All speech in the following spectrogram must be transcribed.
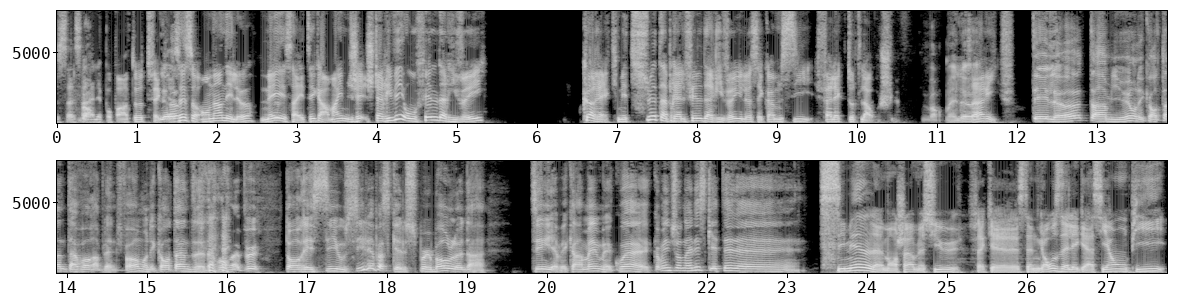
ça, ça allait pas pantoute. Fait que c'est ça, on en est là, mais ça a été quand même. Je suis arrivé au fil d'arrivée, correct, mais tout de suite après le fil d'arrivée, là, c'est comme s'il fallait que tout lâche. Bon, mais là. Ça arrive. T'es là, tant mieux. On est content de t'avoir en pleine forme. On est content d'avoir un peu ton récit aussi, là, parce que le Super Bowl, là, dans, tu sais, il y avait quand même, quoi, combien de journalistes qui étaient, euh... 6 000, mon cher monsieur. Fait que c'était une grosse délégation, puis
